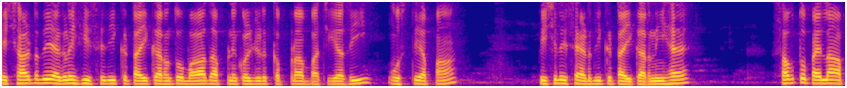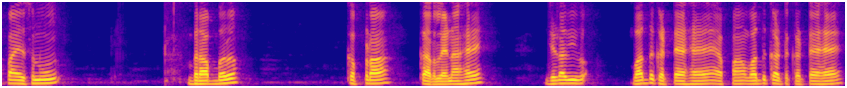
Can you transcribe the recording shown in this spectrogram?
ਇਹ ਸ਼ਰਟ ਦੇ ਅਗਲੇ ਹਿੱਸੇ ਦੀ ਕਟਾਈ ਕਰਨ ਤੋਂ ਬਾਅਦ ਆਪਣੇ ਕੋਲ ਜਿਹੜਾ ਕੱਪੜਾ ਬਚ ਗਿਆ ਸੀ, ਉਸ ਤੇ ਆਪਾਂ ਪਿਛਲੇ ਸਾਈਡ ਦੀ ਕਟਾਈ ਕਰਨੀ ਹੈ। ਸਭ ਤੋਂ ਪਹਿਲਾਂ ਆਪਾਂ ਇਸ ਨੂੰ ਬਰਾਬਰ ਕੱਪੜਾ ਕਰ ਲੈਣਾ ਹੈ। ਜਿਹੜਾ ਵੀ ਵ- ਵੱਧ ਕੱਟਿਆ ਹੈ, ਆਪਾਂ ਵੱਧ ਘੱਟ ਕੱਟਿਆ ਹੈ,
